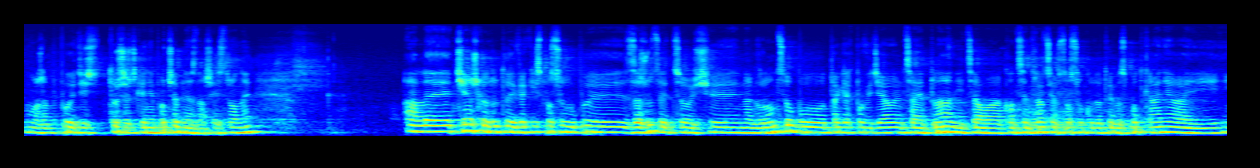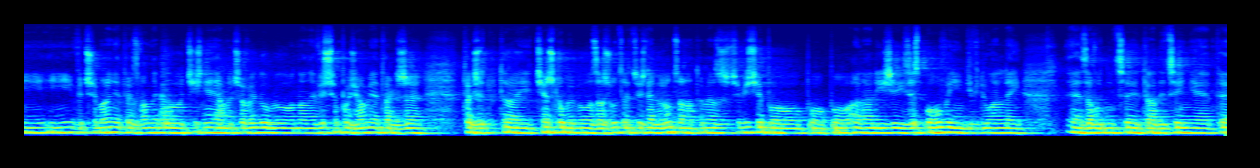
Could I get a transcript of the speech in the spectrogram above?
można by powiedzieć, troszeczkę niepotrzebne z naszej strony. Ale ciężko tutaj w jakiś sposób y, zarzucać coś y, na gorąco, bo tak jak powiedziałem, cały plan i cała koncentracja w stosunku do tego spotkania i, i, i wytrzymanie tak zwanego ciśnienia meczowego było na najwyższym poziomie, także, także tutaj ciężko by było zarzucać coś na gorąco, natomiast rzeczywiście po, po, po analizie i zespołowej, i indywidualnej e, zawodnicy tradycyjnie te,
